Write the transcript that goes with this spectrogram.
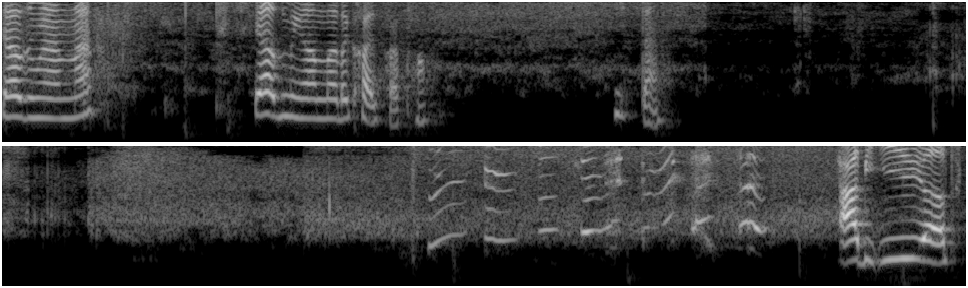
Yazmayanlar yazmayanlara kalp atmam. Cidden. Abi iyi artık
